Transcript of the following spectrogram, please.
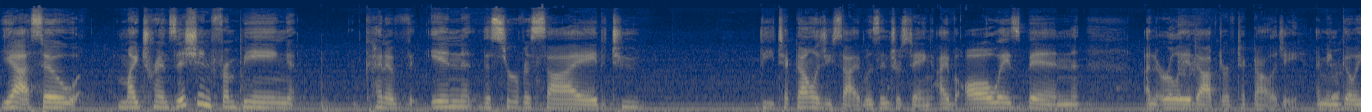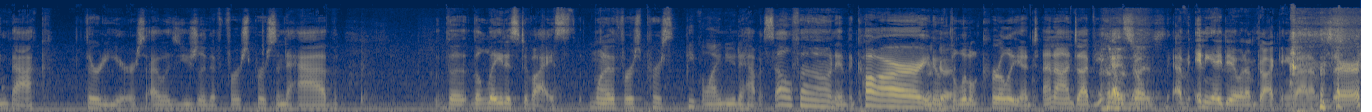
Yeah, so my transition from being kind of in the service side to the technology side was interesting. I've always been an early adopter of technology. I mean, Okay. going back 30 years, I was usually the first person to have the the latest device. One of the first pers- people I knew to have a cell phone in the car, you know, with the little curly antenna on top. You guys Nice. don't have any idea what I'm talking about, I'm sure.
